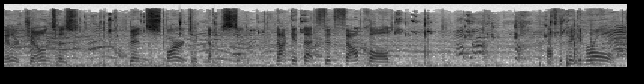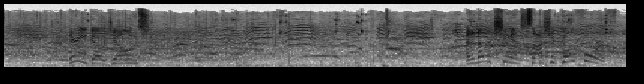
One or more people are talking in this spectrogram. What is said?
Taylor Jones has been smart to not get that fifth foul called. Off the pick and roll. There you go, Jones. And another chance. Sasha go for it.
